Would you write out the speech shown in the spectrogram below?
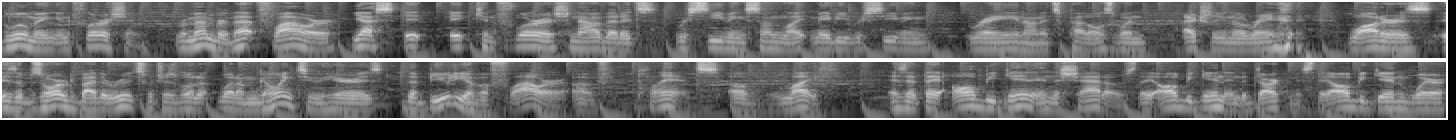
blooming and flourishing. Remember that flower, yes, it, it can flourish now that it's receiving sunlight, maybe receiving rain on its petals when actually you know rain water is is absorbed by the roots which is what what I'm going to here is the beauty of a flower of plants of life is that they all begin in the shadows. They all begin in the darkness. They all begin where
